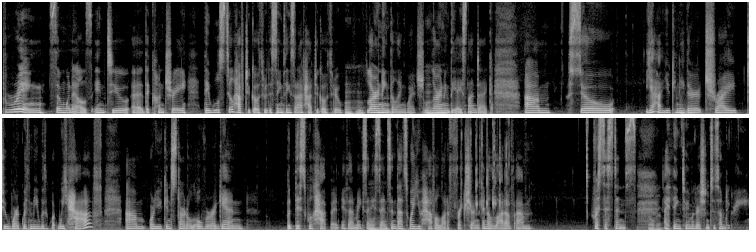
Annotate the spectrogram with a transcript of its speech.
bring someone else into uh, the country, they will still have to go through the same things that I've had to go through, learning the language, learning the Icelandic. Um, so, yeah, you can either try to work with me with what we have, um, or you can start all over again. But this will happen if that makes any sense. And that's why you have a lot of friction and a lot of um, resistance, Okay. I think, to immigration to some degree.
